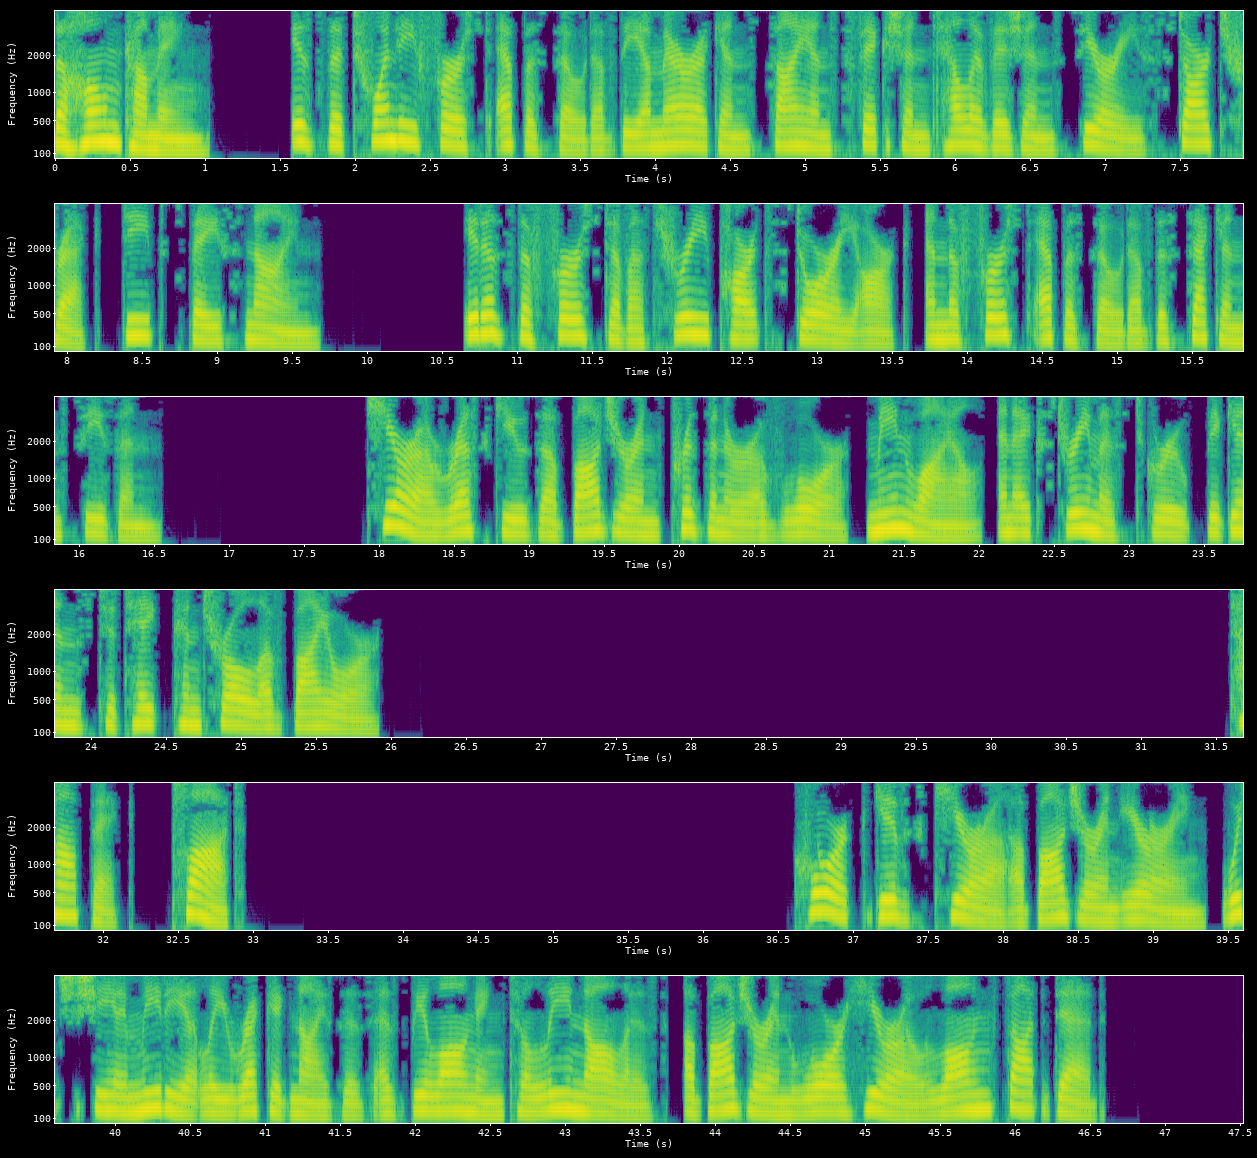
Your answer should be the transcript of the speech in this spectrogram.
The Homecoming is the 21st episode of the American science fiction television series Star Trek – Deep Space Nine. It is the first of a three-part story arc, and the first episode of the second season. Kira rescues a Bajoran prisoner of war, meanwhile, an extremist group begins to take control of Bajor. Topic. Plot Quark gives Kira a Bajoran earring, which she immediately recognizes as belonging to Li Nalas, a Bajoran war hero long thought dead.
